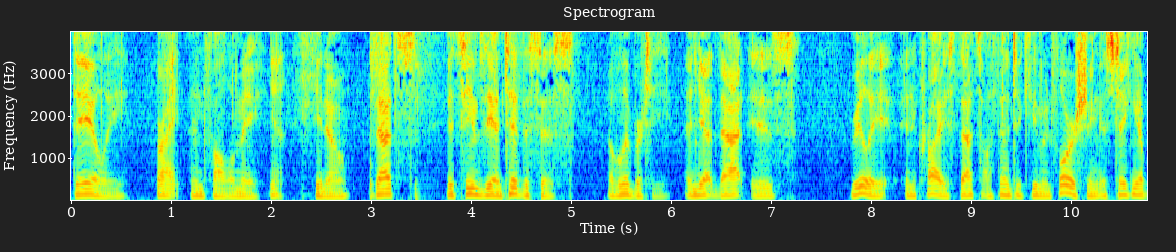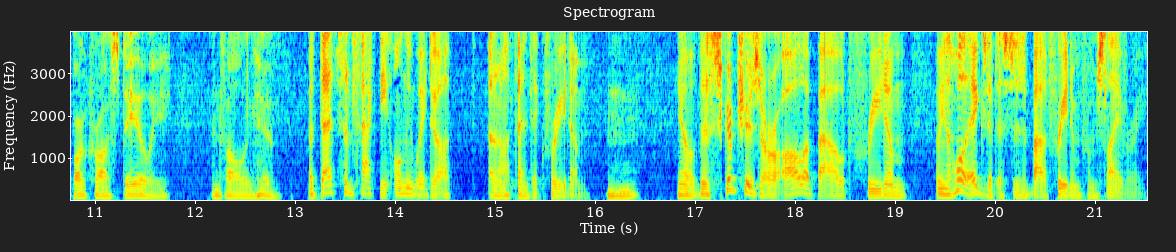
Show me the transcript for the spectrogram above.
daily, right, and follow me." Yeah, you know that's it seems the antithesis of liberty, and yet that is really in Christ. That's authentic human flourishing. Is taking up our cross daily and following Him. But that's in fact the only way to an authentic freedom. Mm-hmm. You know, the scriptures are all about freedom I mean, the whole Exodus is about freedom from slavery.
